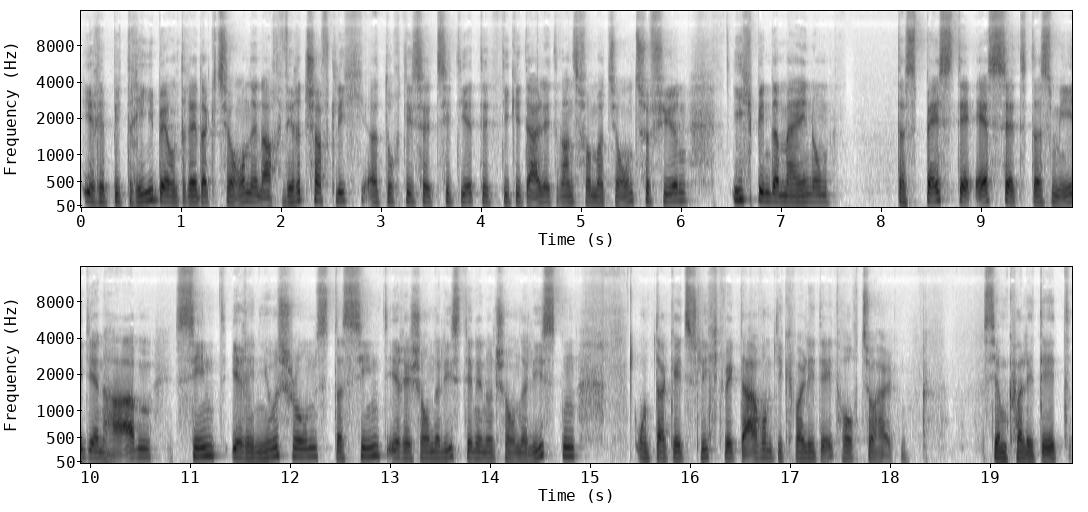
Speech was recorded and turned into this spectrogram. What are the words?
ihre Betriebe und Redaktionen auch wirtschaftlich äh, durch diese zitierte digitale Transformation zu führen. Ich bin der Meinung, das beste Asset, das Medien haben, sind ihre Newsrooms, das sind ihre Journalistinnen und Journalisten. Und da geht es schlichtweg darum, die Qualität hochzuhalten. Sie haben Qualität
